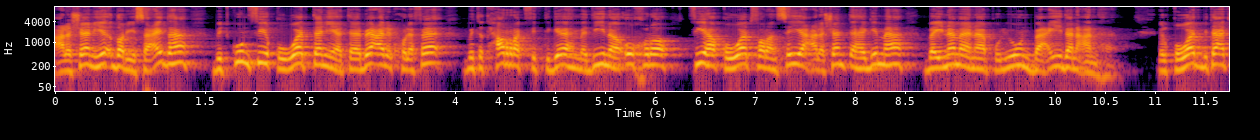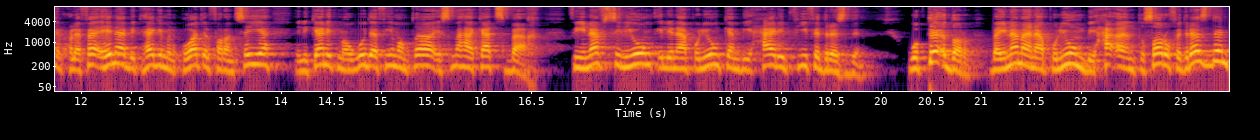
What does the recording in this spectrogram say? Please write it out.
علشان يقدر يساعدها بتكون في قوات تانية تابعة للحلفاء بتتحرك في اتجاه مدينة أخرى فيها قوات فرنسية علشان تهاجمها بينما نابليون بعيدا عنها. القوات بتاعة الحلفاء هنا بتهاجم القوات الفرنسية اللي كانت موجودة في منطقة اسمها كاتسباخ. في نفس اليوم اللي نابليون كان بيحارب فيه في دريسدن. وبتقدر بينما نابليون بيحقق انتصاره في دريسدن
